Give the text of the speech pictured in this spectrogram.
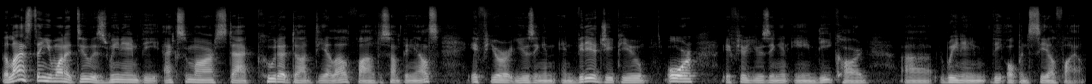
The last thing you want to do is rename the XMR-Stak CUDA.dll file to something else if you're using an NVIDIA GPU or if you're using an AMD card, uh, rename the OpenCL file.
